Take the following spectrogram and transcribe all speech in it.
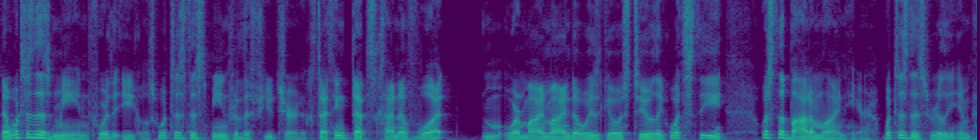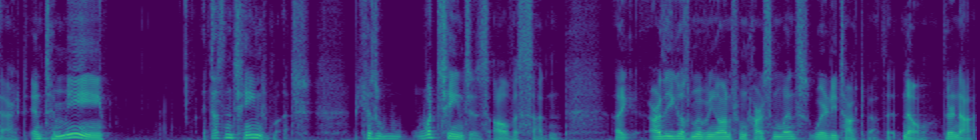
now, what does this mean for the Eagles? What does this mean for the future? Because I think that's kind of what where my mind always goes to. Like, what's the what's the bottom line here? What does this really impact? And to me, it doesn't change much because what changes all of a sudden? Like, are the Eagles moving on from Carson Wentz? We already talked about that. No, they're not.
